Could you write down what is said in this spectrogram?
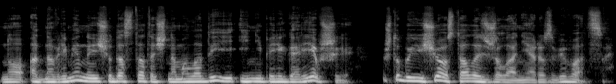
но одновременно еще достаточно молодые и не перегоревшие, чтобы еще осталось желание развиваться.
